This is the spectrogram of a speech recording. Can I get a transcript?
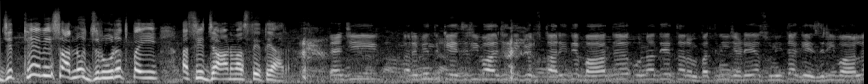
ਜਿੱਥੇ ਵੀ ਸਾਨੂੰ ਜ਼ਰੂਰਤ ਪਈ, ਅਸੀਂ ਜਾਣ ਵਾਸਤੇ ਤਿਆਰ ਹਾਂ। ਭੈਣ ਜੀ, ਅਰਵਿੰਦ ਕੇਜਰੀਵਾਲ ਜੀ ਦੀ ਗ੍ਰਿਫਤਾਰੀ ਦੇ ਬਾਅਦ ਉਹਨਾਂ ਦੇ ਧਰਮ ਪਤਨੀ ਜਿਹੜੇ ਆ, ਸੁਨੀਤਾ ਕੇਜਰੀਵਾਲ,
